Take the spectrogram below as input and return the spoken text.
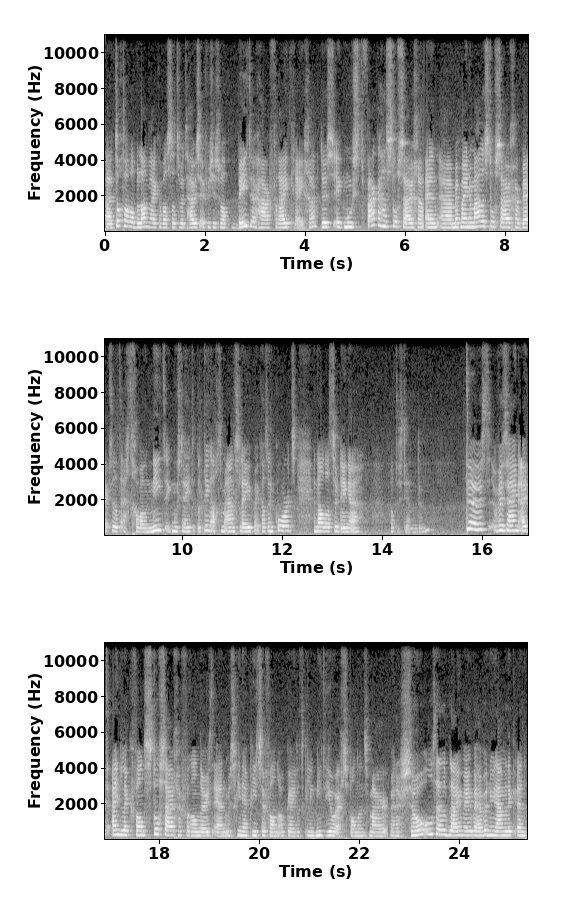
Uh, toch wel wat belangrijker was dat we het huis eventjes wat beter haar vrij kregen. Dus ik moest vaker gaan stofzuigen. En uh, met mijn normale stofzuiger werkte dat echt gewoon niet. Ik moest de hele dat ding achter me aanslepen. Ik had een koord en al dat soort dingen. Wat is die aan het doen? Dus we zijn uiteindelijk van stofzuiger veranderd. En misschien heb je iets ervan, oké, dat klinkt niet heel erg spannend. Maar ik ben er zo ontzettend blij mee. We hebben nu namelijk een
